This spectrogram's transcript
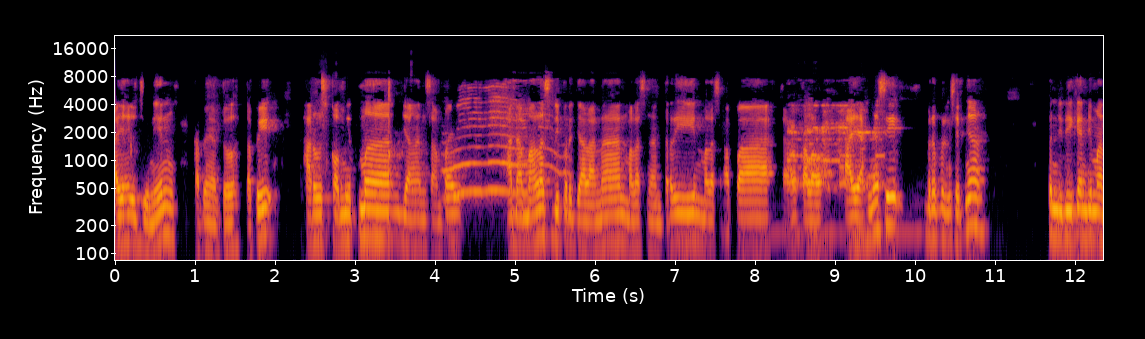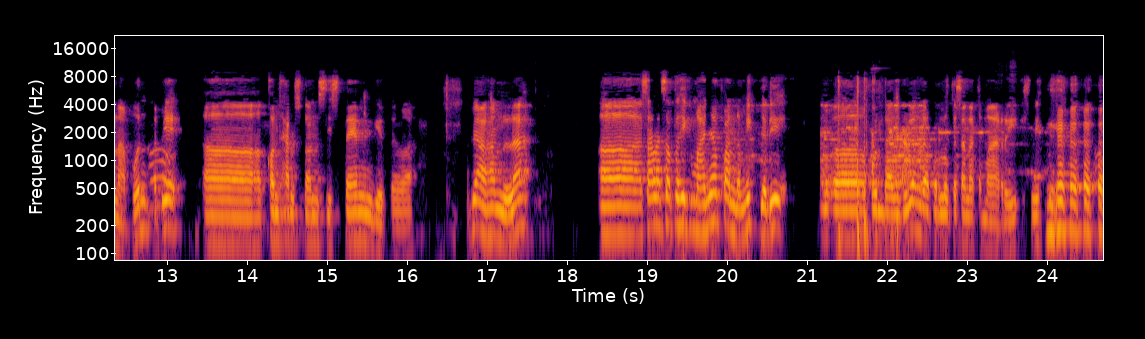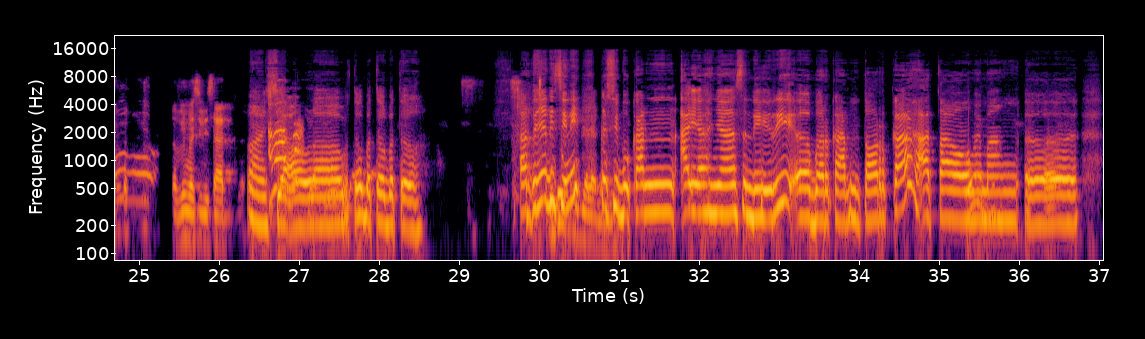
ayah izinin katanya tuh. Tapi harus komitmen jangan sampai ada males di perjalanan males nganterin males apa. Karena kalau ayahnya sih berprinsipnya pendidikan di mana pun tapi uh, harus konsisten gitu. Tapi alhamdulillah uh, salah satu hikmahnya pandemik jadi uh, bunda juga nggak perlu ke sana kemari sih tapi masih bisa. Masya Allah, betul betul betul. Artinya di sini kesibukan ayahnya sendiri e, berkantorkah atau memang e,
